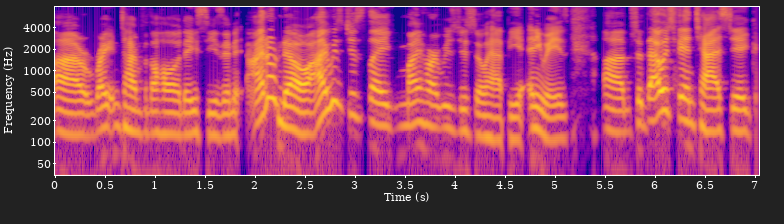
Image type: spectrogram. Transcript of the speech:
uh, right in time for the holiday season. I don't know. I was just like, my heart was just so happy. Anyways, um, so that was fantastic.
